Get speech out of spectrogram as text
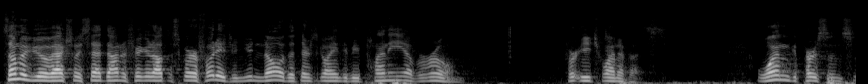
Some of you have actually sat down and figured out the square footage, and you know that there's going to be plenty of room for each one of us. One person's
